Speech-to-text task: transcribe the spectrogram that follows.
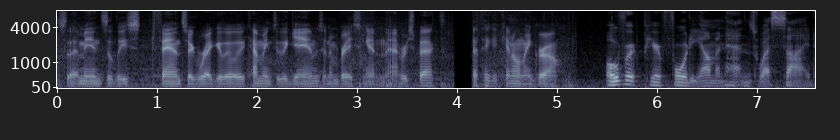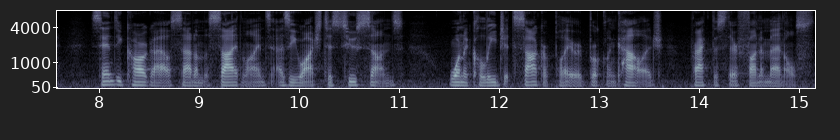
so that means at least fans are regularly coming to the games and embracing it in that respect. I think it can only grow. Over at Pier 40 on Manhattan's west side, Sandy Cargyle sat on the sidelines as he watched his two sons, one a collegiate soccer player at Brooklyn College, practice their fundamentals.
